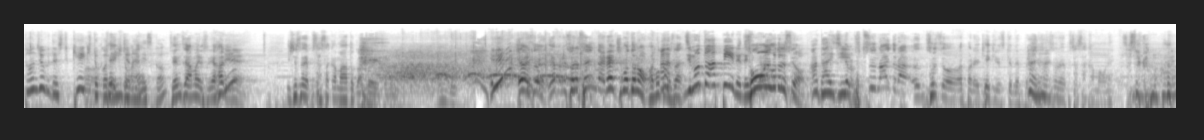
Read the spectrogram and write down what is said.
誕生日です。しケーキとかでいいんじゃないですか？ケーキと。ね。全然甘いですね。やはりね。石田さんやっぱ笹かまとかそういうで。すよねやそれやっぱねそれ仙台ね地元の。はい持ってください。あ地元アピールですか？そういうことですよ。あ大事。でも。普通のアイドルはうんそうですよ。やっぱりケーキですけどやっぱりはいはい。それはやっぱ笹かまをね。笹かまね。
